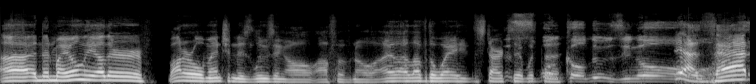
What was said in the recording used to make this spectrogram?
Uh, and then my only other honorable mention is losing all off of Nola. I, I love the way he starts it with the called losing all. yeah that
